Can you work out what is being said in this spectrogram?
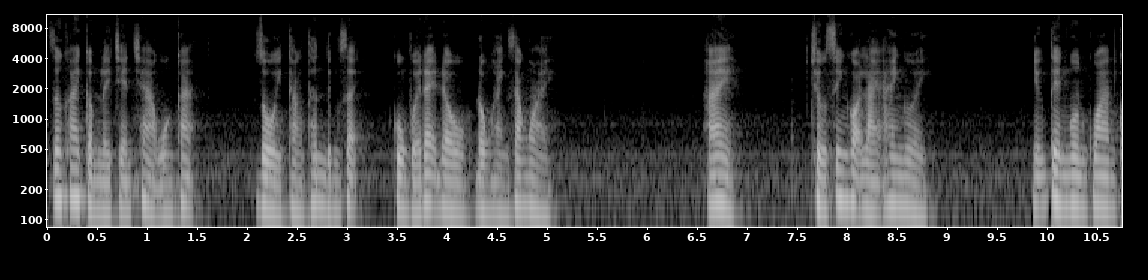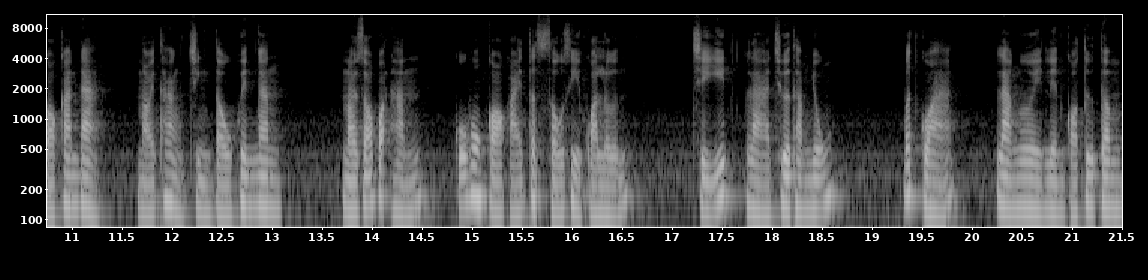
Dương Khai cầm lấy chén trà uống cạn, Rồi thẳng thân đứng dậy Cùng với đại đầu đồng hành ra ngoài. Ai? Trường sinh gọi lại hai người. Những tên ngôn quan có can đảm Nói thẳng trình tấu khuyên ngăn, Nói rõ bọn hắn cũng không có cái tật xấu gì quá lớn Chỉ ít là chưa tham nhũng. Bất quá là người liền có tư tâm.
